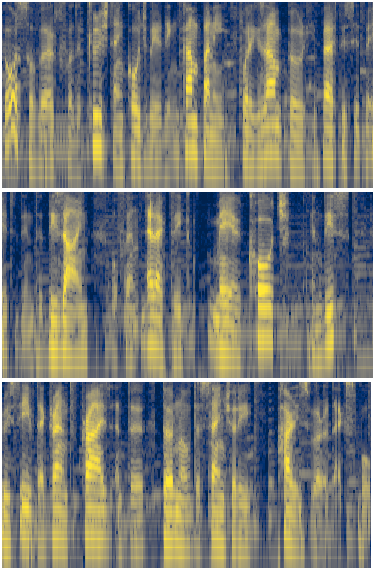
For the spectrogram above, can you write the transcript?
he also worked for the Kühlstein coach building company. For example, he participated in the design of an electric mail coach, and this received a grand prize at the turn of the century Paris World Expo.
